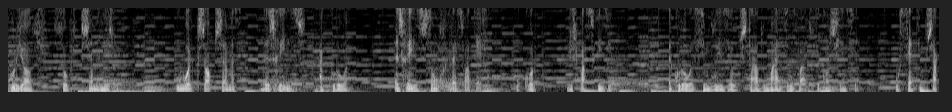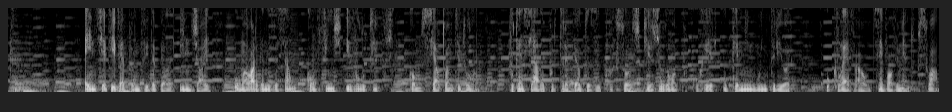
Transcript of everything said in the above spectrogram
curiosos sobre xamanismo. O workshop chama-se Das Raízes à Coroa. As raízes são o regresso à terra, o corpo e o espaço físico. A coroa simboliza o estado mais elevado da consciência, o sétimo chakra. A iniciativa é promovida pela Enjoy, uma organização com fins evolutivos, como se auto-intitulam, potenciada por terapeutas e professores que ajudam a percorrer o caminho interior, o que leva ao desenvolvimento pessoal.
